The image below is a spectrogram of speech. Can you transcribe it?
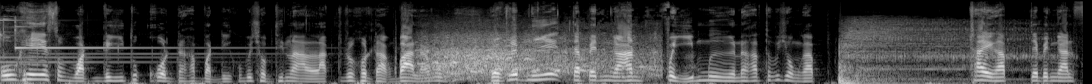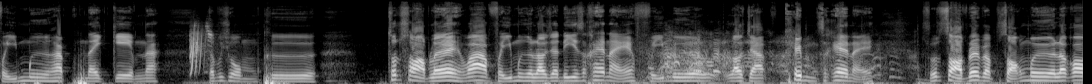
โอเค สวัสดีทุกคนนะครับสวัสดีคุณผู้ชมที่น่ารักทุกคนทางบ้านนะครับผมเดี๋ยวคลิปนี้จะเป็นงานฝีมือนะครับท่านผู้ชมครับ ใช่ครับจะเป็นงานฝีมือครับในเกมนะท่านผู้ชมคือทดสอบเลยว่าฝีมือเราจะดีสักแค่ไหน ฝีมือเราจะเข้มสักแค่ไหน ทดสอบด้วยแบบ 2 มือแล้วก็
